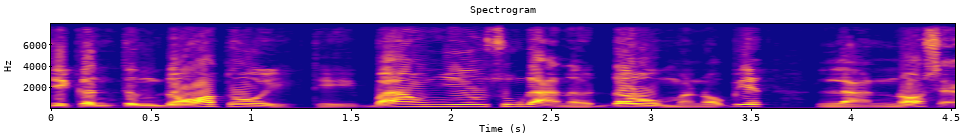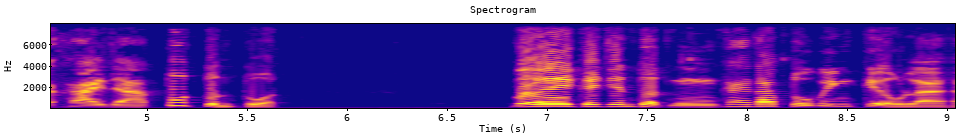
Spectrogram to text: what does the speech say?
Chỉ cần từng đó thôi Thì bao nhiêu súng đạn ở đâu mà nó biết Là nó sẽ khai ra tuốt tuần tuột. Với cái chiến thuật khai thác tù binh kiểu là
